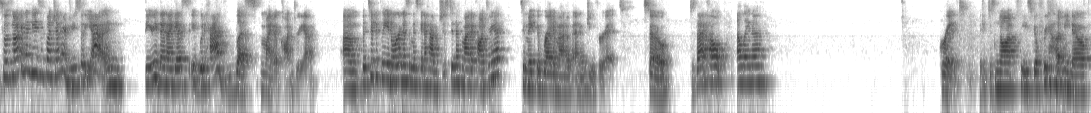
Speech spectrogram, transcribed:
so it's not going to use as much energy. So yeah, in theory, then I guess it would have less mitochondria. Um, but typically an organism is going to have just enough mitochondria to make the right amount of energy for it. So does that help, Elena? Great. If it does not, please feel free to let me know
